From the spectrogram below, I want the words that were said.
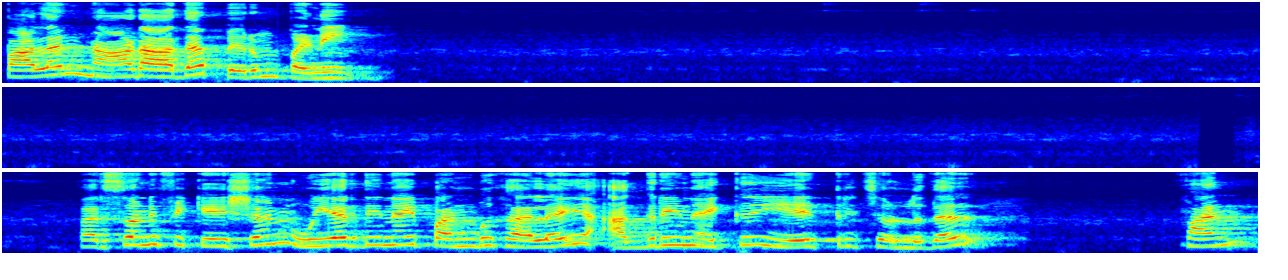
பலன் நாடாத பெரும்பணி. பர்சோனிஃபிகேஷன் உயர்திணை பண்புகளை அக்ரிணைக்கு ஏற்றி சொல்லுதல். பண்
